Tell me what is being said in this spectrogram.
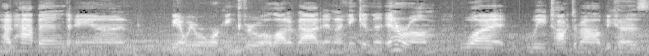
had happened. And you know we were working through a lot of that. And I think in the interim what we talked about because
